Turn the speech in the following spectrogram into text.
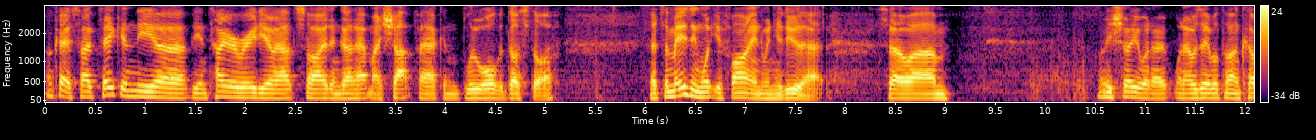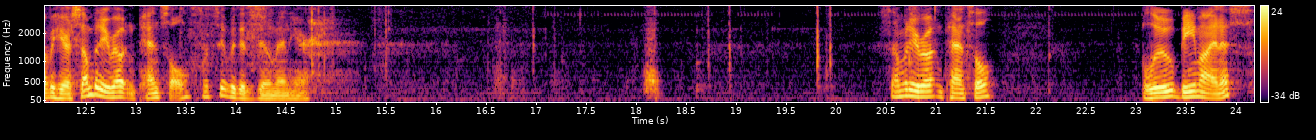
Okay, so I've taken the uh, the entire radio outside and got out my shop vac and blew all the dust off. That's amazing what you find when you do that. So um, let me show you what I what I was able to uncover here. Somebody wrote in pencil. Let's see if we could zoom in here. Somebody wrote in pencil, blue B minus,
